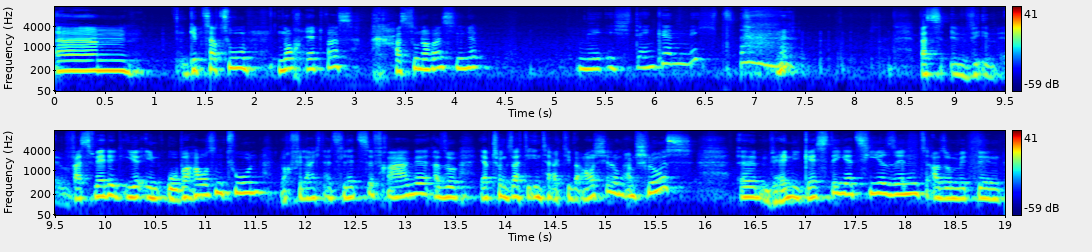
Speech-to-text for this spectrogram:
Ähm, Gibt es dazu noch etwas? Hast du noch was, Julia? Nee, ich denke nicht. Was, was werdet ihr in Oberhausen tun? Noch vielleicht als letzte Frage. Also, ihr habt schon gesagt, die interaktive Ausstellung am Schluss. Äh, wenn die Gäste jetzt hier sind, also mit den,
